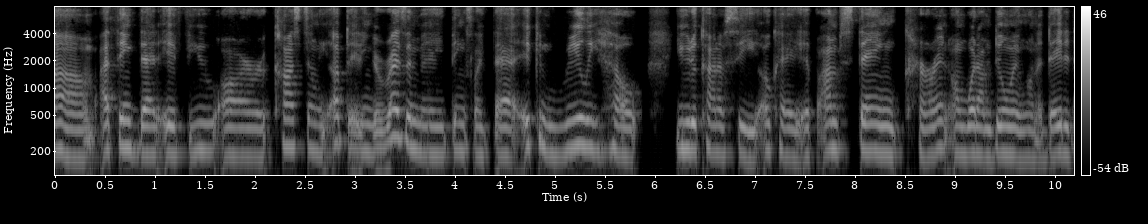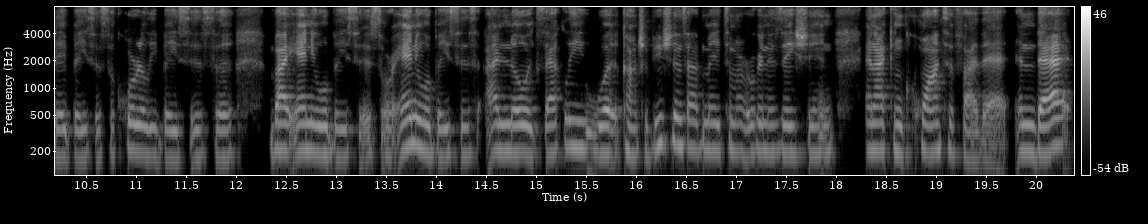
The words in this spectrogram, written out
Um, I think that if you are constantly updating your resume, things like that, it can really help you to kind of see, okay, if I'm staying current on what I'm doing on a day to day basis, a quarterly basis, a biannual basis, or annual basis, I know exactly what contributions I've made to my organization and I can quantify that. And that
